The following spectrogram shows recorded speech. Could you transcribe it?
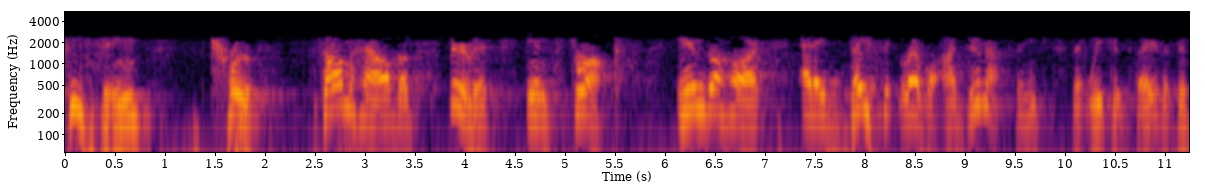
teaching truth. Somehow the Spirit instructs in the heart at a basic level. I do not think that we could say that this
